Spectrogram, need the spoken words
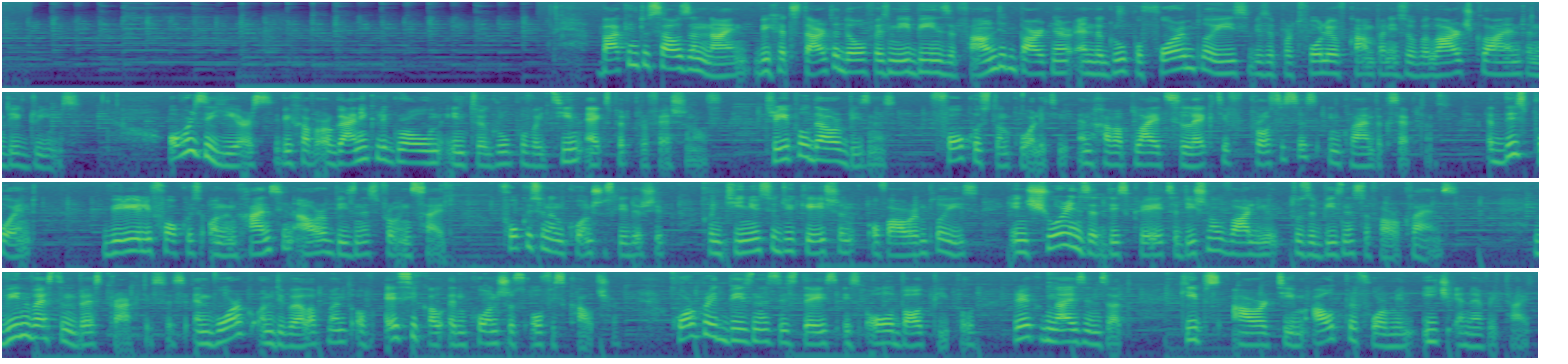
Back in 2009, we had started off as me being the founding partner and a group of four employees with a portfolio of companies of a large client and big dreams. Over the years, we have organically grown into a group of 18 expert professionals, tripled our business, focused on quality, and have applied selective processes in client acceptance. At this point, we really focus on enhancing our business from inside, focusing on conscious leadership, continuous education of our employees, ensuring that this creates additional value to the business of our clients. We invest in best practices and work on development of ethical and conscious office culture. Corporate business these days is all about people, recognizing that keeps our team outperforming each and every time.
